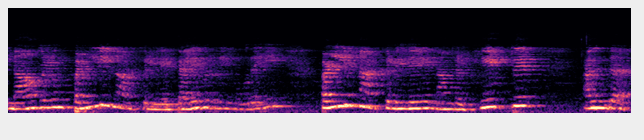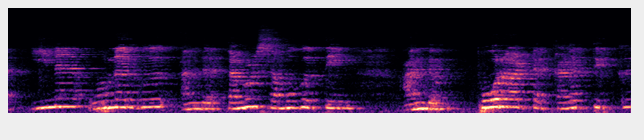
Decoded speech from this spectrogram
நாங்களும் பள்ளி நாட்களிலே தலைவர்களின் உரையை பள்ளி நாட்களிலே நாங்கள் கேட்டு அந்த இன உணர்வு அந்த தமிழ் சமூகத்தின் அந்த போராட்ட களத்திற்கு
